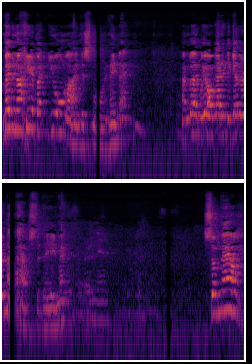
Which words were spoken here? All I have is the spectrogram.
Maybe not here, but you online this morning. Amen. I'm glad we all got it together in the house today. Amen. Amen. So now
